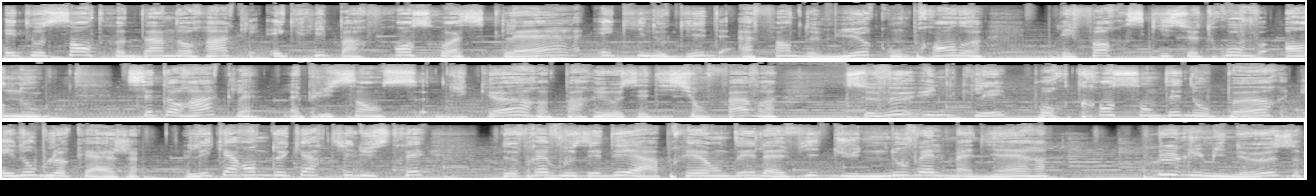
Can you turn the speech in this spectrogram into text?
est au centre d'un oracle écrit par Françoise Claire et qui nous guide afin de mieux comprendre les forces qui se trouvent en nous. Cet oracle, la puissance du cœur, paru aux éditions Favre, se veut une clé pour transcender nos peurs et nos blocages. Les 42 cartes illustrées devraient vous aider à appréhender la vie d'une nouvelle manière, plus lumineuse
